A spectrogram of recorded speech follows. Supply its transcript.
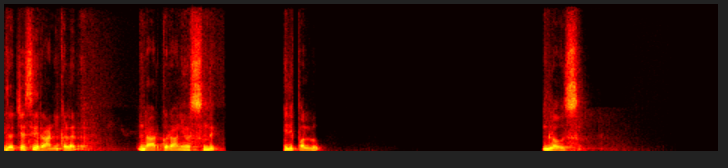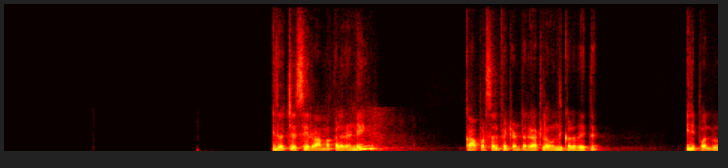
ఇది వచ్చేసి రాణి కలర్. డార్క్ రాణి వస్తుంది. ఇది పళ్ళు. బ్లౌజ్. ఇది వచ్చేసి రామ కలర్ అండి. కాపర్ సల్ఫేట్ అంటారు అట్లా ఉంది కలర్ అయితే. ఇది పళ్ళు.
